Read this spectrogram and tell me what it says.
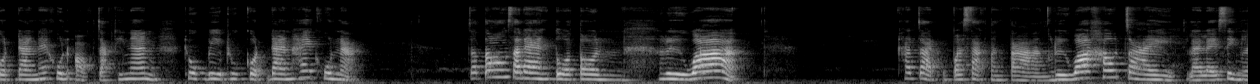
กดดันให้คุณออกจากที่นั่น ถูกบีบถูกกดดันให้คุณอะจะต้องแสดงตัวตน หรือว่าขจัดอุปสรรคต่างๆ หรือว่าเข้าใจหลาย ๆ สิ่งห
